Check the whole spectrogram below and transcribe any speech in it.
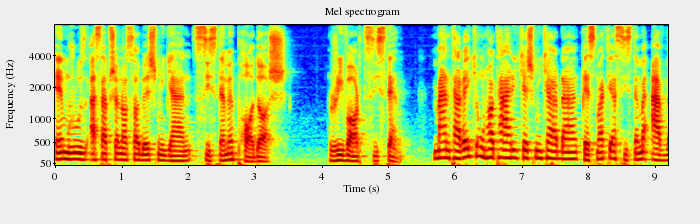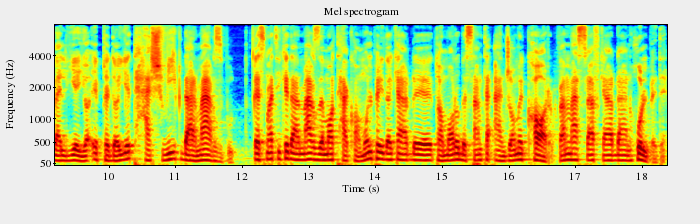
امروز عصب شناسا بهش میگن سیستم پاداش ریوارد سیستم. منطقه‌ای که اونها تحریکش می‌کردن قسمتی از سیستم اولیه یا ابتدایی تشویق در مغز بود. قسمتی که در مغز ما تکامل پیدا کرده تا ما رو به سمت انجام کار و مصرف کردن حل بده.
